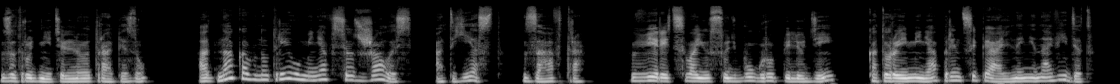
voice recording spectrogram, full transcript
затруднительную трапезу. Однако внутри у меня все сжалось. Отъезд. Завтра. Верить свою судьбу группе людей, которые меня принципиально ненавидят.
